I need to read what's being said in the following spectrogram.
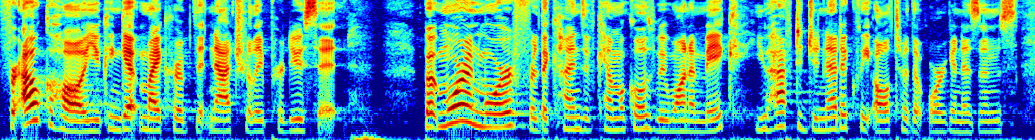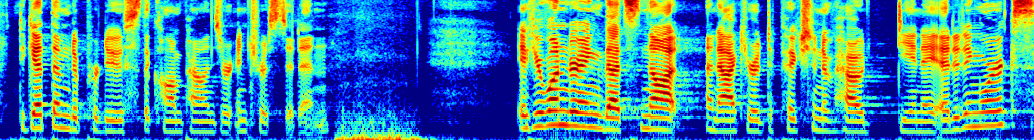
for alcohol, you can get microbes that naturally produce it. But more and more, for the kinds of chemicals we want to make, you have to genetically alter the organisms to get them to produce the compounds you're interested in. If you're wondering, that's not an accurate depiction of how DNA editing works,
